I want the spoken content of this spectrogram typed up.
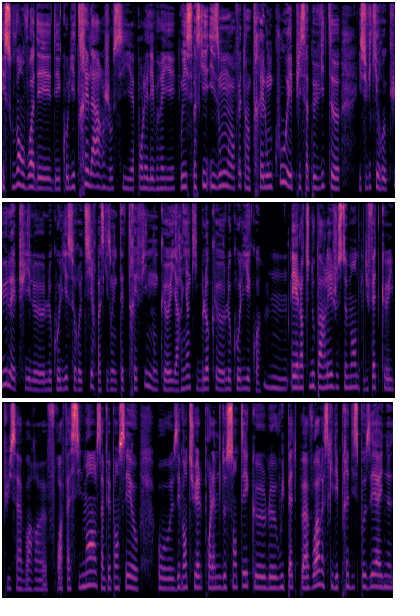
Et souvent, on voit des, des, colliers très larges aussi euh, pour les lévriers. Oui, c'est parce qu'ils ont en fait un très long cou et puis ça peut vite. Euh, il suffit qu'ils reculent et puis le, le, collier se retire parce qu'ils ont une tête très fine, donc il n'y a rien qui bloque le collier, quoi. Mmh. Et alors, tu nous parlais justement du fait qu'ils puissent avoir froid facilement. Ça me fait penser aux, aux éventuels problèmes de santé que le whippet peut avoir. Est-ce qu'il est prédisposé à une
